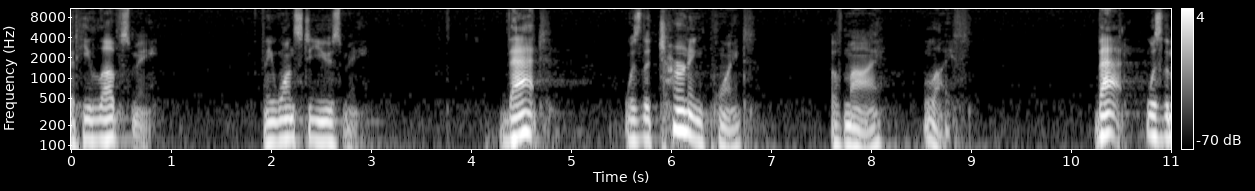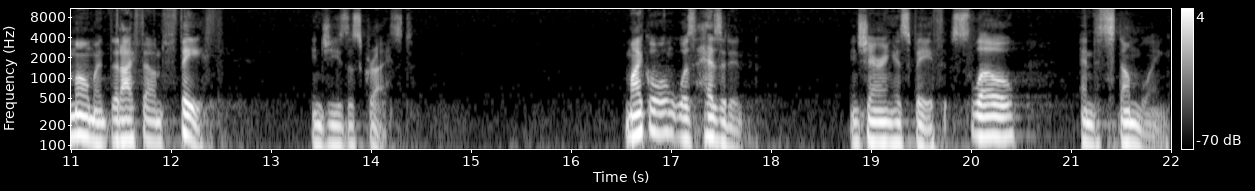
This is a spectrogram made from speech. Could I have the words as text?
that He loves me and He wants to use me. That was the turning point of my life. That was the moment that I found faith in Jesus Christ. Michael was hesitant in sharing his faith, slow and stumbling.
